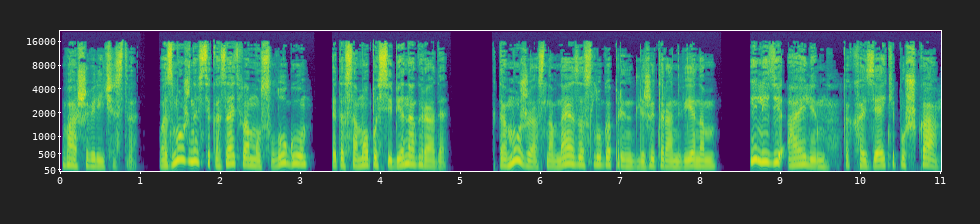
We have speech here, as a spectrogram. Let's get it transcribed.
Ваше величество, возможность оказать вам услугу это само по себе награда. К тому же основная заслуга принадлежит Ранвенам и леди Айлин, как хозяйке Пушка.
